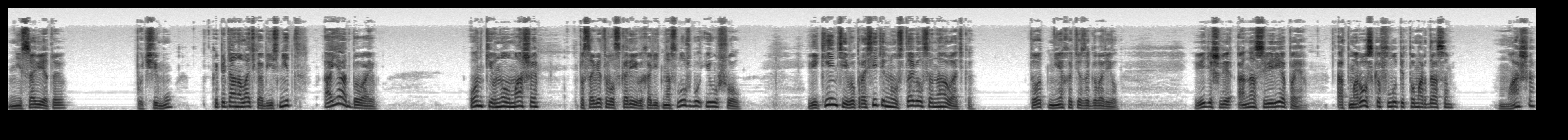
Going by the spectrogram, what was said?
Не советую. Почему? Капитан Ладька объяснит, а я отбываю. Он кивнул Маше, посоветовал скорее выходить на службу и ушел. Викентий вопросительно уставился на Аладька. Тот нехотя заговорил. «Видишь ли, она свирепая, отморозков лупит по мордасам». «Маша?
